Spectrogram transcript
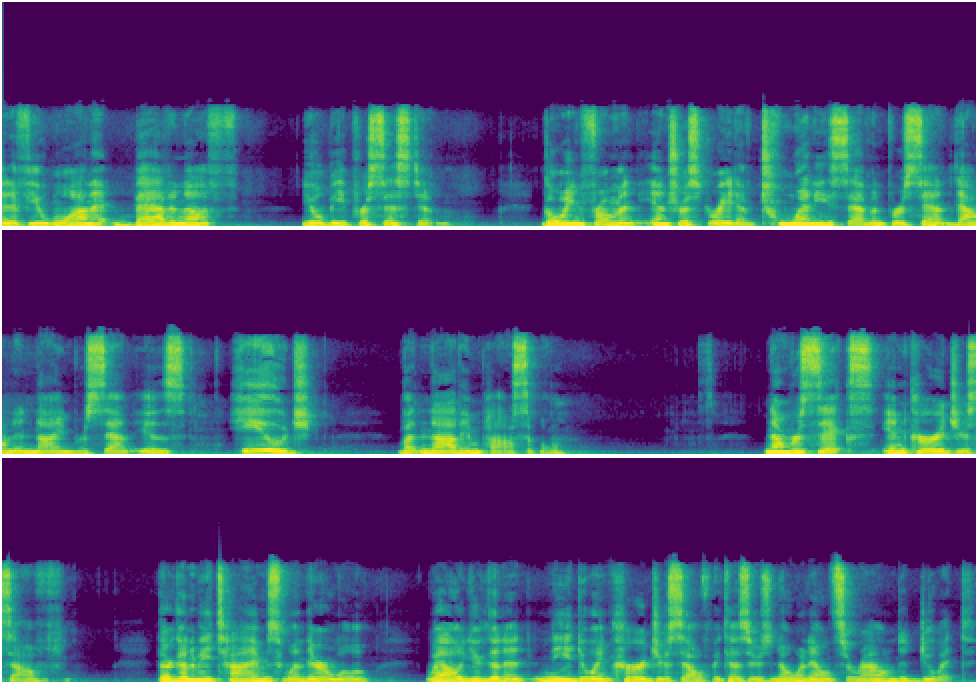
And if you want it bad enough, you'll be persistent. Going from an interest rate of 27% down to 9% is huge, but not impossible. Number six, encourage yourself. There are going to be times when there will Well, you're going to need to encourage yourself because there's no one else around to do it.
